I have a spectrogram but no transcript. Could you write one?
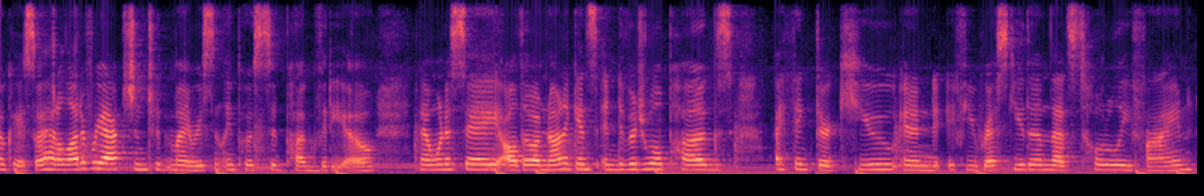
Okay, so I had a lot of reaction to my recently posted pug video. And I want to say, although I'm not against individual pugs, I think they're cute and if you rescue them, that's totally fine.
